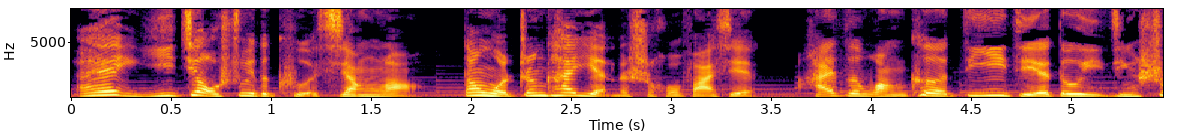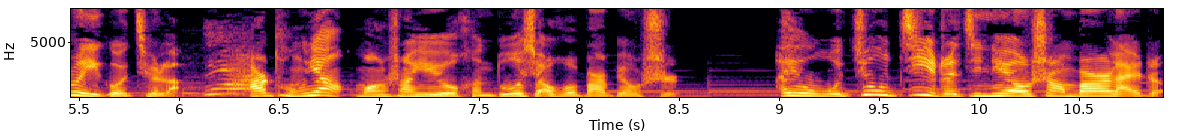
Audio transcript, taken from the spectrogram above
哎，一觉睡得可香了。当我睁开眼的时候，发现孩子网课第一节都已经睡过去了。而同样，网上也有很多小伙伴表示。哎呦，我就记着今天要上班来着，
